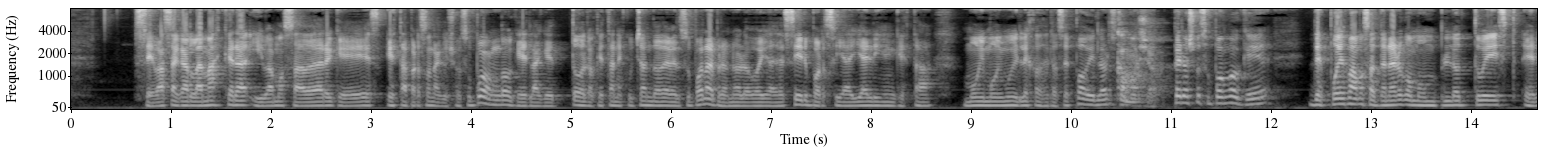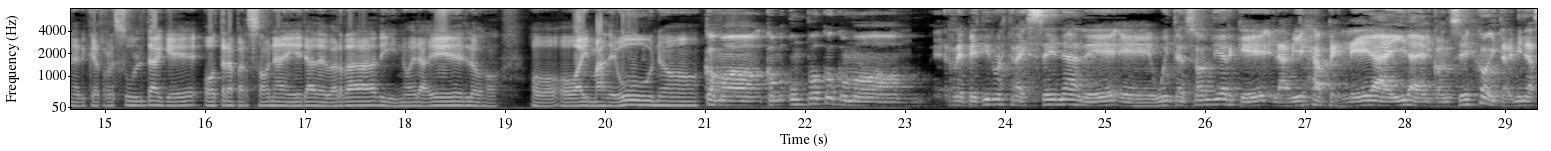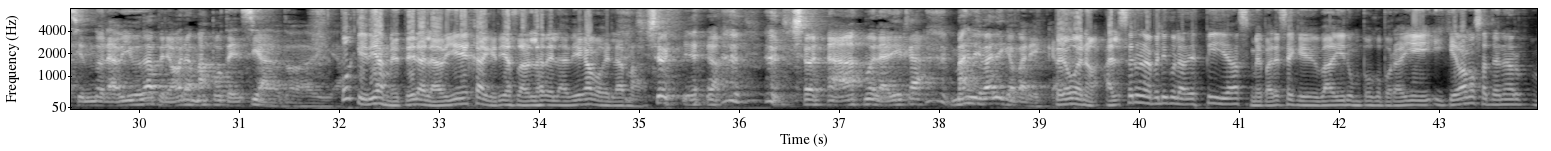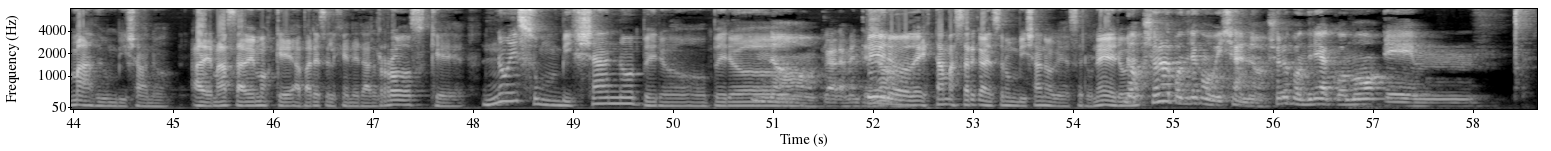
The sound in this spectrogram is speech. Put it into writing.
se va a sacar la máscara y vamos a ver que es esta persona que yo supongo, que es la que todos los que están escuchando deben suponer, pero no lo voy a decir por si hay alguien que está muy, muy, muy lejos de los spoilers. Como yo. Pero yo supongo que después vamos a tener como un plot twist en el que resulta que otra persona era de verdad y no era él, o, o- o hay más de uno. Como, como un poco como repetir nuestra escena de eh, Winter Soldier que la vieja pelea ahí la del consejo y termina siendo la viuda, pero ahora más potenciada todavía. Vos querías meter a la vieja, querías hablar de la vieja porque la más. Yo quiero, yo la amo, la vieja, más le vale que aparezca. Pero bueno, al ser una película de espías, me parece que va a ir un poco por ahí y que vamos a tener más de un villano. Además sabemos que aparece el general Ross, que no es un villano, pero... pero no, claramente Pero no. está más cerca de ser un villano que de ser un héroe. No, yo no lo pondría como villano, yo lo pondría como em,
